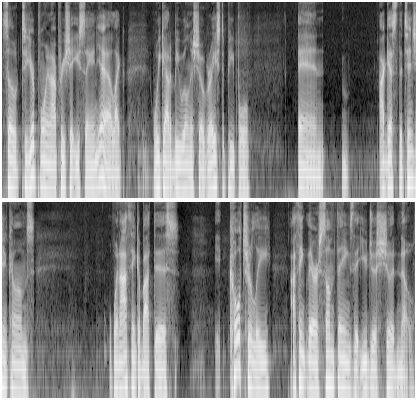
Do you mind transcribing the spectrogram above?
So to your point, I appreciate you saying, yeah, like we got to be willing to show grace to people. And I guess the tension comes when I think about this culturally, I think there are some things that you just should know.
